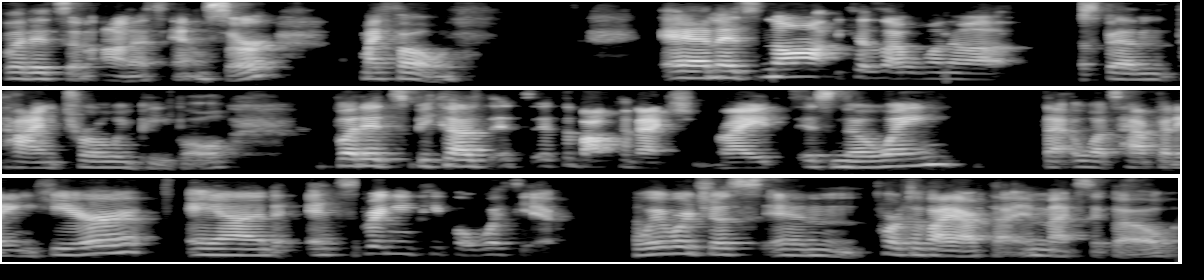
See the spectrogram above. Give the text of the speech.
but it's an honest answer. My phone. And it's not because I want to spend time trolling people, but it's because it's it's about connection, right? It's knowing that what's happening here and it's bringing people with you. We were just in Puerto Vallarta in Mexico,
